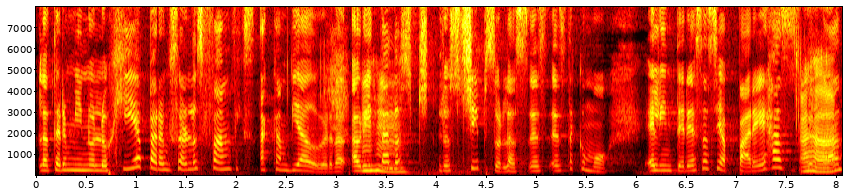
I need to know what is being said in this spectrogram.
la terminología para usar los fanfics ha cambiado, ¿verdad? Ahorita los, los chips o las, este como el interés hacia parejas, ¿verdad?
